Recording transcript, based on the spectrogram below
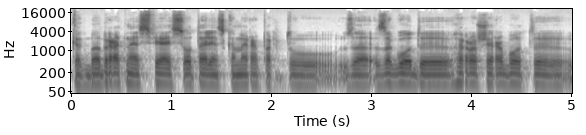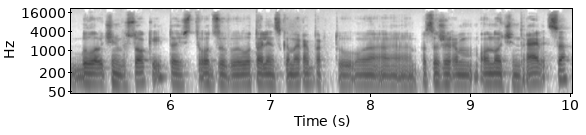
как бы обратная связь о Таллинском аэропорту за, за годы хорошей работы была очень высокой. То есть отзывы о Таллинском аэропорту э, пассажирам он очень нравится.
